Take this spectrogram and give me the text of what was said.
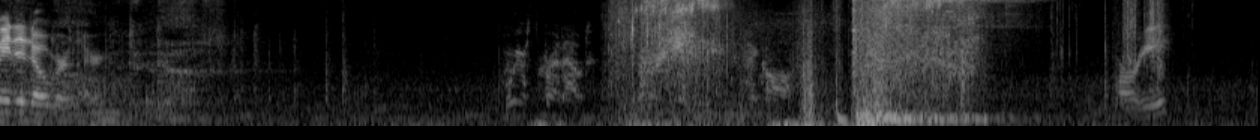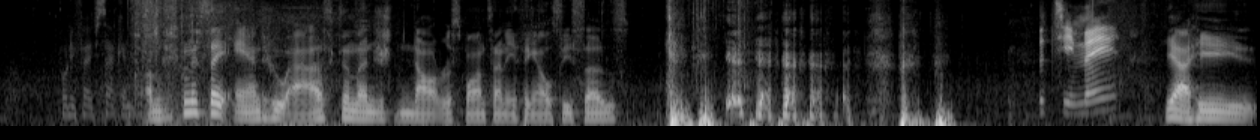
Made it over there. We're spread out. Take off. Hurry. 45 seconds. I'm just gonna say and who asked and then just not respond to anything else he says. The teammate? yeah, he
